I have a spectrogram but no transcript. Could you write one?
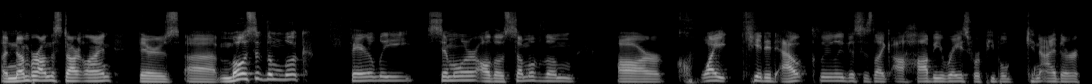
a number on the start line. There's uh, most of them look fairly similar, although some of them are quite kitted out. Clearly, this is like a hobby race where people can either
